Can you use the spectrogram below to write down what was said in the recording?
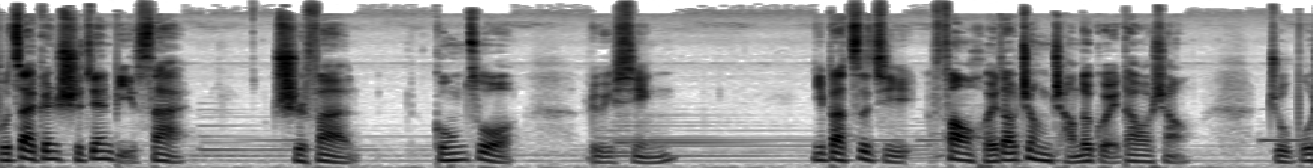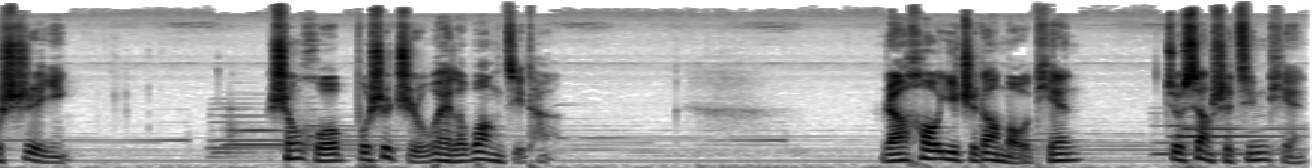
不再跟时间比赛，吃饭、工作。旅行，你把自己放回到正常的轨道上，逐步适应。生活不是只为了忘记他，然后一直到某天，就像是今天，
